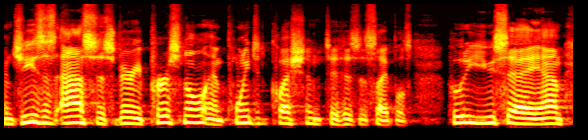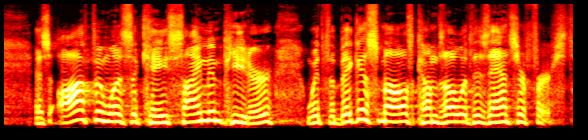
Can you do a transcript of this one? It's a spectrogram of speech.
And Jesus asks this very personal and pointed question to his disciples Who do you say I am? As often was the case, Simon Peter, with the biggest mouth, comes out with his answer first.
